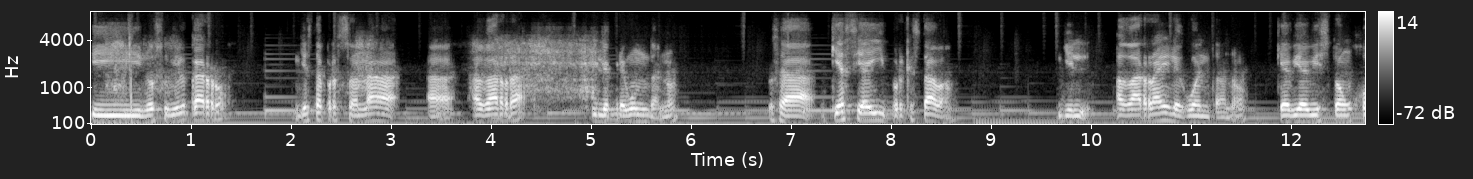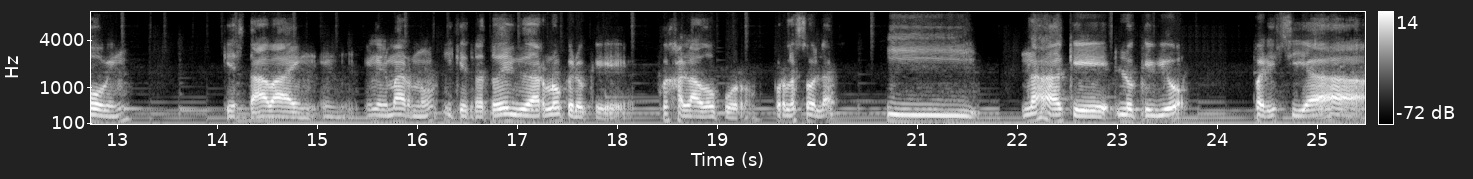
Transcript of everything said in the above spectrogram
Y lo subió al carro y esta persona agarra y le pregunta, ¿no? O sea, ¿qué hacía ahí? ¿Por qué estaba? Y él agarra y le cuenta, ¿no? Que había visto a un joven que estaba en, en- el mar, ¿no? Y que trató de ayudarlo, pero que fue jalado por, por las olas. Y nada, que lo que vio parecía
